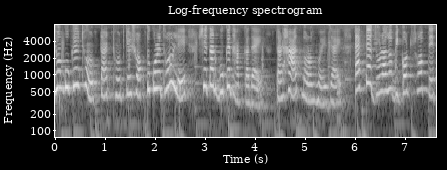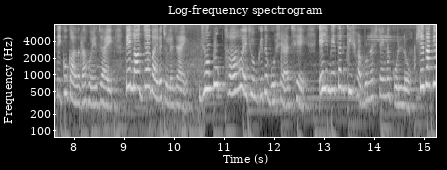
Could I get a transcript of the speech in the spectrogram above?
জঙ্কুকের ঠোঁট তার ঠোঁটকে শক্ত করে ধরলে সে তার বুকে ধাক্কা দেয়। তার হাত নরম হয়ে যায়। একটা জোরালো বিকট শব্দে তেকুক আলাদা হয়ে যায়। তে লজ্জায় বাইরে চলে যায়। জঙ্কুক থা হয়ে চৌকিতে বসে আছে। এই মেয়ে তার কি সর্বনাশটাই না করল। সে তাকে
